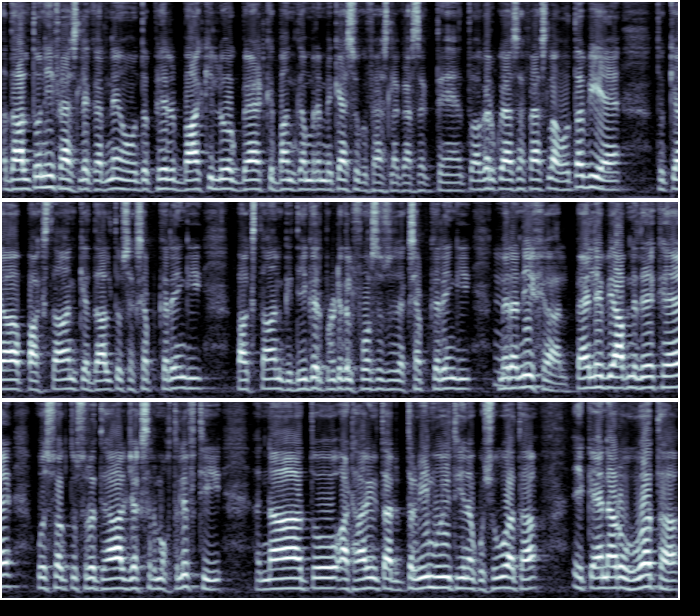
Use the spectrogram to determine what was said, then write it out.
عدالتوں نے ہی فیصلے کرنے ہوں تو پھر باقی لوگ بیٹھ کے بند کمرے میں کیسے کوئی فیصلہ کر سکتے ہیں؟ تو اگر کوئی ایسا فیصلہ ہوتا بھی ہے تو کیا پاکستان کی عدالتیں اسے ایکسیپٹ کریں گی؟ پاکستان کی دیگر پولیٹیکل فورسز اسے ایکسیپٹ کریں گی؟ میرا نہیں خیال۔ پہلے بھی آپ نے دیکھا ہے اس وقت تو صورتحال یکسر مختلف تھی۔ نہ تو اٹھارہویں ترمیم ہوئی تھی نہ کچھ ہوا تھا۔ ایک این آر او ہوا تھا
